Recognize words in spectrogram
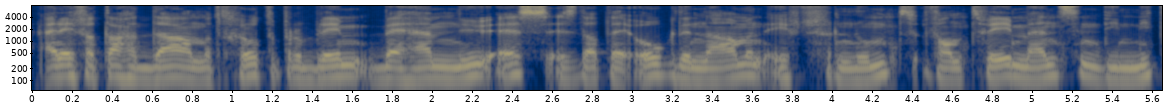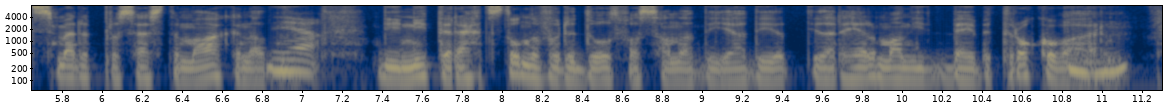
En heeft dat dan gedaan. Maar het grote probleem bij hem nu is, is dat hij ook de namen heeft vernoemd van twee mensen die niets met het proces te maken hadden. Ja. Die niet terecht stonden voor de dood van Sandadia, die, die daar helemaal niet bij betrokken waren. Mhm.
